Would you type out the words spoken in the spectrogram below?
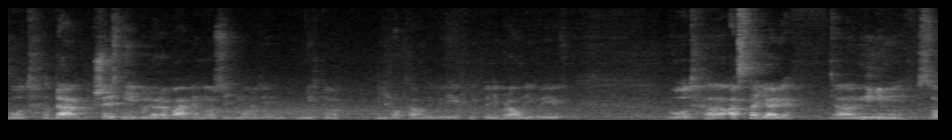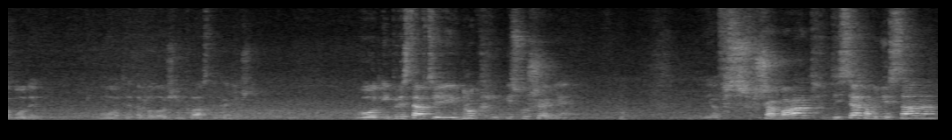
Вот, да, шесть дней были рабами, но седьмой день никто не толкал евреев, никто не брал евреев. Вот, э, отстояли минимум свободы. Вот, это было очень классно, конечно. Вот, и представьте, и вдруг искушение. В шаббат 10 Ниссана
